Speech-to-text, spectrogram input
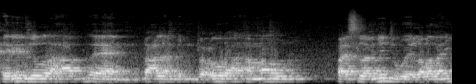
xiriir la lahaa baclan bin bacuura ama waa islaamiyadu wey labadani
